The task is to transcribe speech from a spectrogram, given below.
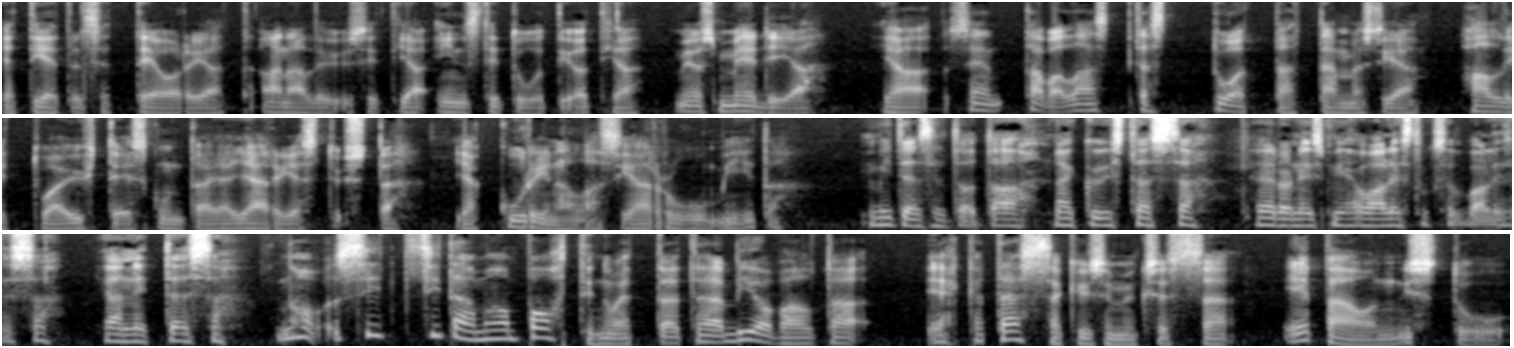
ja tieteelliset teoriat, analyysit ja instituutiot ja myös media. Ja sen tavallaan pitäisi tuottaa tämmöisiä hallittua yhteiskuntaa ja järjestystä ja kurinalaisia ruumiita. Miten se tota, näkyisi tässä hedonismin ja valistuksen välisessä jännitteessä? No sit, sitä mä oon pohtinut, että tämä biovalta ehkä tässä kysymyksessä epäonnistuu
